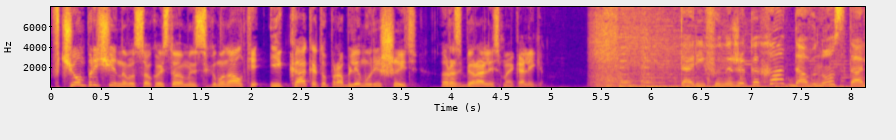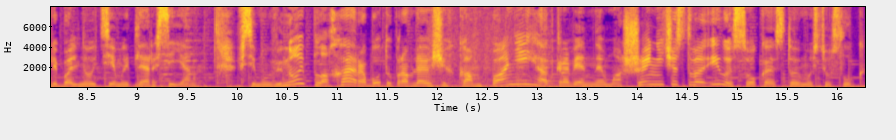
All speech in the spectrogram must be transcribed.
В чем причина высокой стоимости коммуналки и как эту проблему решить, разбирались мои коллеги. Тарифы на ЖКХ давно стали больной темой для россиян. Всему виной плохая работа управляющих компаний, откровенное мошенничество и высокая стоимость услуг.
